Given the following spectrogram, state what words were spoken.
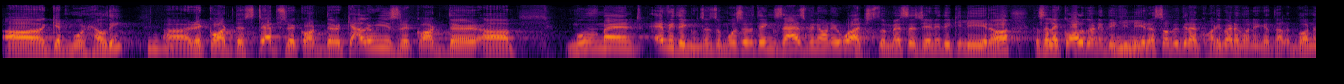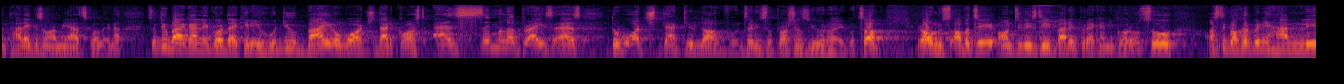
uh, get more healthy, mm-hmm. uh, record their steps, record their calories, record their uh, movement everything हुन्छ so most of the things has been on a watch so message हेर्नेदेखि लिएर कसैलाई कल गर्नेदेखि लिएर सबै कुरा घडीबाट गर्ने गर्न थालेको छौँ हामी आजकल होइन? सो त्यो भएको कारणले गर्दाखेरि would you buy a watch that cost as similar price as the watch that you love हुन्छ नि? सो प्रश्न यो रहेको छ। र आउनुहोस् अब चाहिँ अन टु डिस डेटबारे कुराकानी गरौँ। सो अस्ति भर्खर पनि हामीले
